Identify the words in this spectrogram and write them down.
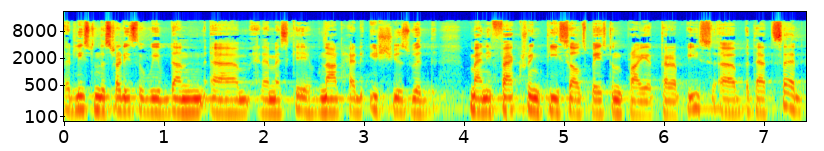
at least in the studies that we've done um, at MSK, have not had issues with manufacturing T cells based on prior therapies. Uh, but that said,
